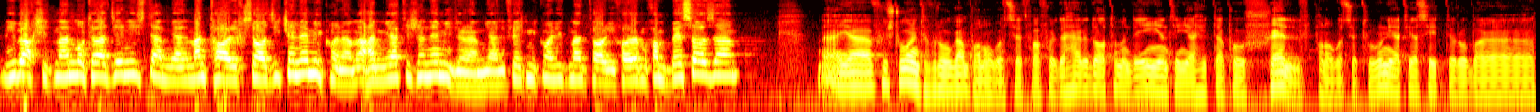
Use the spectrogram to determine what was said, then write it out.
میبخشید من متوجه نیستم یعنی من تاریخ سازی که نمی کنم اهمیتش رو نمی‌دونم یعنی فکر می‌کنید من تاریخ ها رو می‌خوام بسازم Nej, jag förstår inte frågan på något sätt. Varför det här är datumen, det är ingenting jag hittar på själv på något sätt. Tror ni att jag sitter och bara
